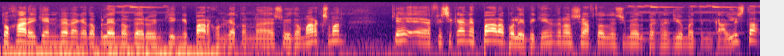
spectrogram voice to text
Το Hurricane βέβαια και το Blade of the Ruin King υπάρχουν για τον uh, Σουηδο Marksman. Και ε, φυσικά είναι πάρα πολύ επικίνδυνο σε αυτό το σημείο του παιχνιδιού με την Καλίστα.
